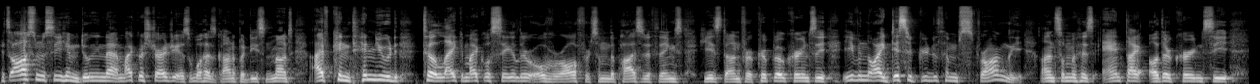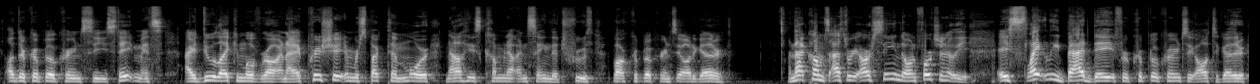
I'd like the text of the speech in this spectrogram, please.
it's awesome to see him doing that. MicroStrategy as well has gone up a decent amount. I've continued to like Michael Saylor overall for some of the positive things he has done for cryptocurrency, even though I disagreed with him strongly on some of his anti-other currency, other cryptocurrency statements. I do like him overall, and I appreciate and respect him more now that he's coming out and saying the truth about cryptocurrency altogether. And that comes as we are seeing, though, unfortunately, a slightly bad day for cryptocurrency altogether,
